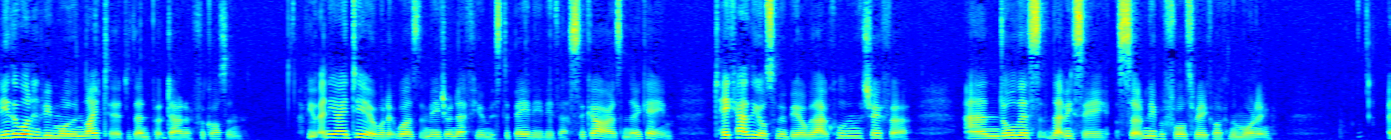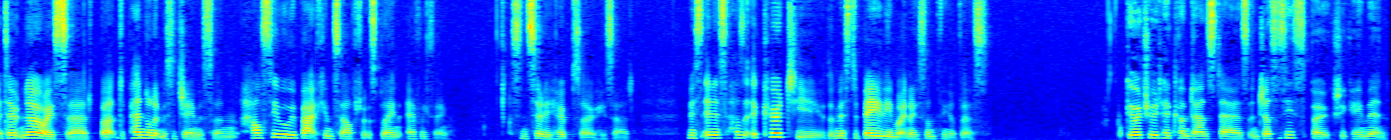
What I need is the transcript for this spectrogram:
Neither one had been more than lighted, then put down and forgotten. Have you any idea what it was that made your nephew and Mr. Bailey leave their cigars and their game, take out the automobile without calling the chauffeur, and all this, let me see, certainly before three o'clock in the morning? I don't know, I said, but depend on it, Mr. Jamieson. Halsey will be back himself to explain everything. I sincerely hope so, he said. Miss Innes, has it occurred to you that Mr. Bailey might know something of this? Gertrude had come downstairs, and just as he spoke, she came in.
